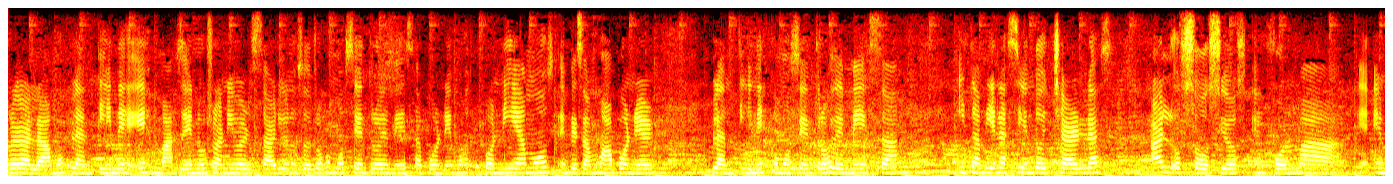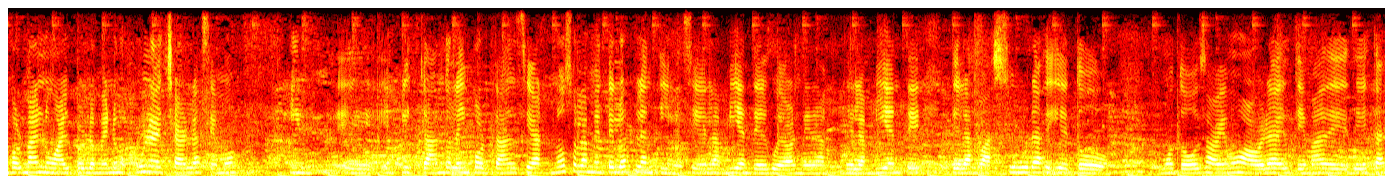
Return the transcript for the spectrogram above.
regalamos plantines, es más de nuestro aniversario, nosotros como centro de mesa poníamos, empezamos a poner plantines como centros de mesa y también haciendo charlas a los socios en forma, en forma anual, por lo menos una charla hacemos eh, explicando la importancia no solamente de los plantines, sino del ambiente, del cuidado del ambiente, de las basuras y de todo. Como todos sabemos ahora el tema de, estas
